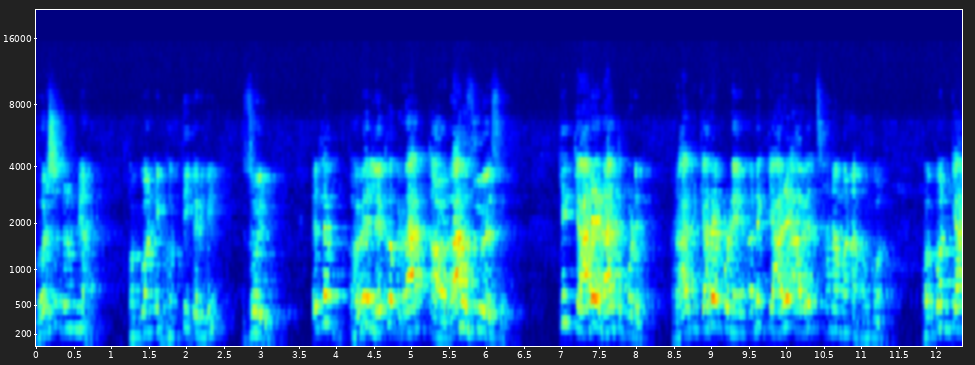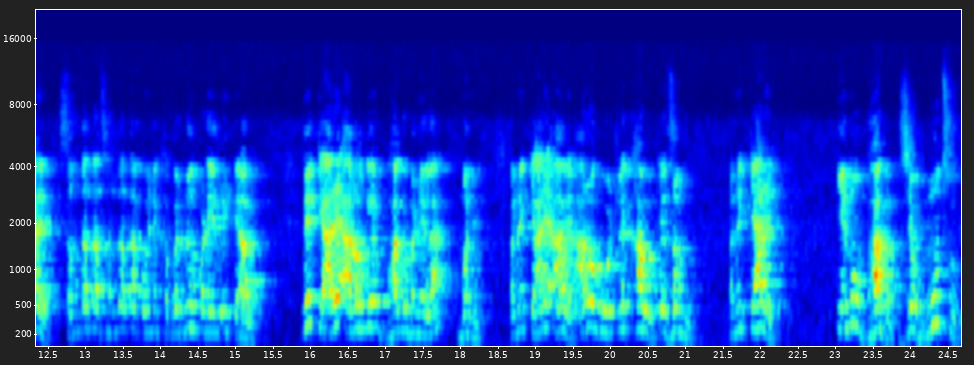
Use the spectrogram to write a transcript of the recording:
વર્ષ દરમિયાન ભગવાનની ભક્તિ કરવી જોઈએ. એટલે હવે લેખક રાત રાહ જુએ છે કે ક્યારે રાત પડે? રાત ક્યારે પડે અને ક્યારે આવે છાનામાના ભગવાન? ભગવાન ક્યારે? સંતાતા સંતાતા કોઈને ખબર ન પડે એવી રીતે આવે. ને ક્યારે આરોગ્ય ભાગ બનેલા મને? અને ક્યારે આવે? આરોગવું એટલે ખાવું કે જમવું. અને ક્યારે? એનો ભાગ જે હું છું,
